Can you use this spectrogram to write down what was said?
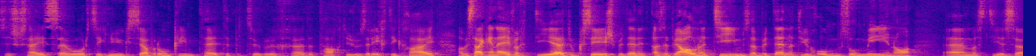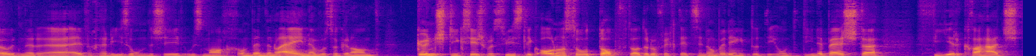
es ist geheißen, Wortzig nichts, aber ungerimmt hat bezüglich äh, der taktischen Ausrichtung haben. Aber ich sage einfach, die, du siehst bei denen, also bei allen Teams, aber bei denen natürlich umso mehr noch, ähm, dass die Söldner äh, einfach einen riesen Unterschied ausmachen. Und wenn dann noch einer, der sogenannt günstig ist, was Swiss League auch noch so topft, oder? Und vielleicht jetzt nicht unbedingt unter deinen besten vier hättest,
